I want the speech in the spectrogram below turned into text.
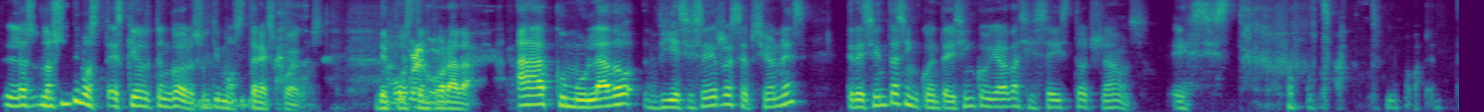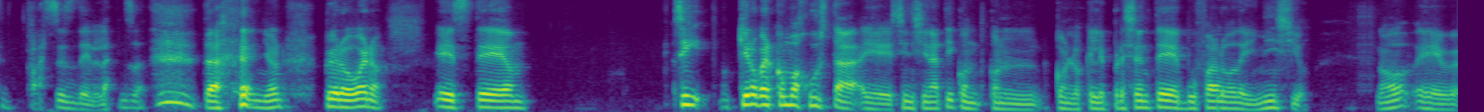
los, los, últimos, es que yo tengo los últimos tres juegos de postemporada. Ha acumulado 16 recepciones, 355 yardas y 6 touchdowns. Es, pases de lanza. Pero bueno, este, sí, quiero ver cómo ajusta eh, Cincinnati con, lo que le presente Buffalo de inicio, ¿no? Eh,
